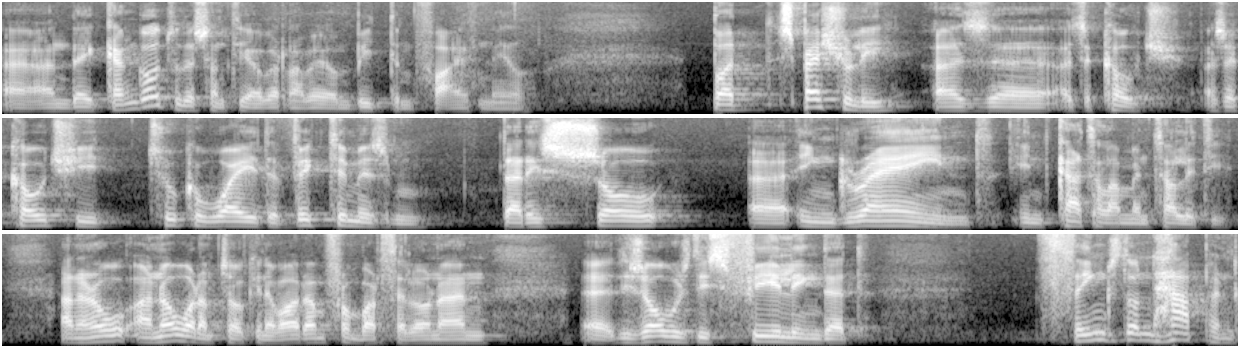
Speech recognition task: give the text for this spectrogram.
Uh, and they can go to the Santiago Bernabeu and beat them 5 0. But especially as a, as a coach, as a coach, he took away the victimism that is so uh, ingrained in Catalan mentality. And I know, I know what I'm talking about. I'm from Barcelona, and uh, there's always this feeling that things don't happen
